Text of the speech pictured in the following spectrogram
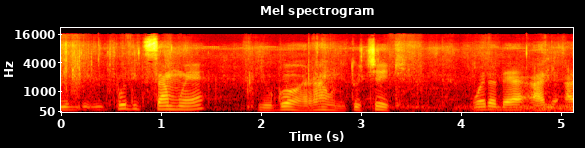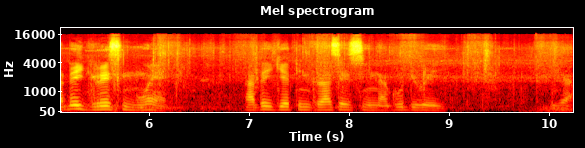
you put it somewhere, you go around to check whether they are, are, are they grazing well. Are they getting grasses in a good way? Yeah.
